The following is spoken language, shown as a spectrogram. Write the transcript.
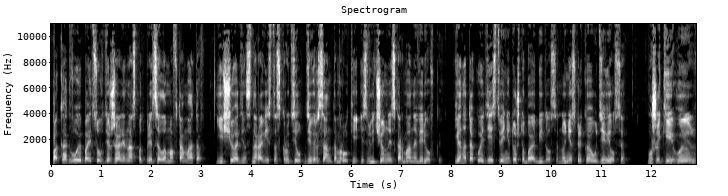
Пока двое бойцов держали нас под прицелом автоматов, еще один сноровисто скрутил диверсантам руки, извлеченные из кармана веревкой. Я на такое действие не то чтобы обиделся, но несколько удивился. «Мужики, вы,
